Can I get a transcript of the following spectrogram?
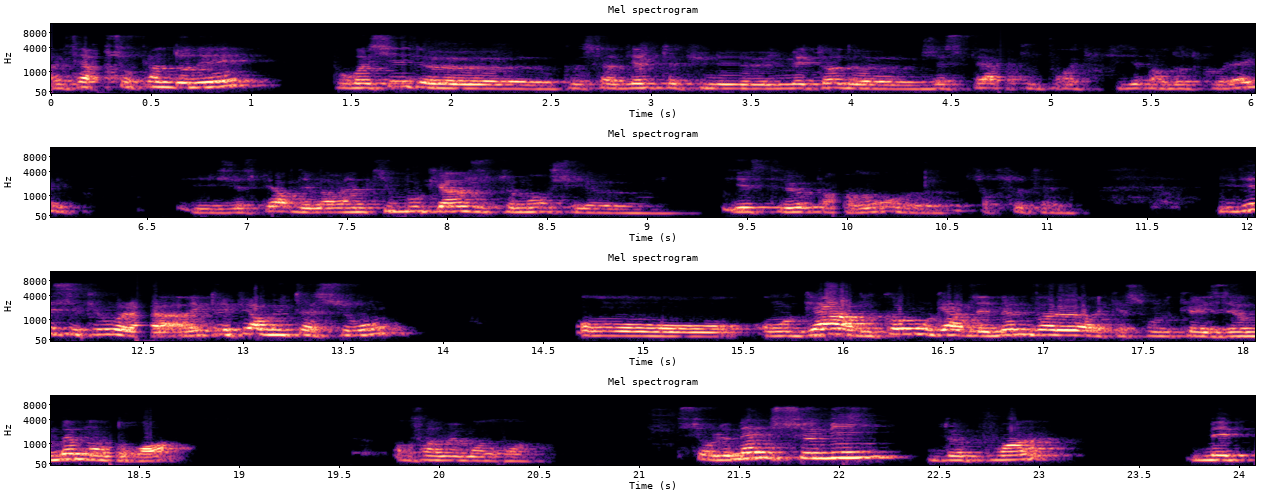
le faire sur plein de données pour essayer de, que ça devienne peut-être une, méthode, j'espère, qui pourra être utilisée par d'autres collègues. Et j'espère démarrer un petit bouquin, justement, chez ISTE, pardon, sur ce thème. L'idée, c'est que voilà, avec les permutations, on, garde, comme on garde les mêmes valeurs et qu'elles sont localisées au même endroit, enfin au même endroit, sur le même semis de points, mais,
